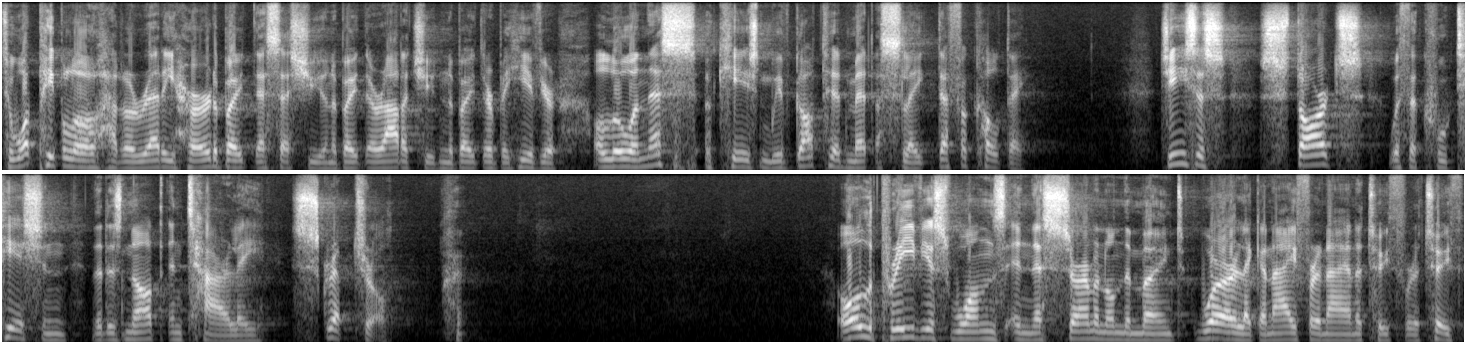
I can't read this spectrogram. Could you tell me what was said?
to what people had already heard about this issue and about their attitude and about their behavior. Although on this occasion, we've got to admit a slight difficulty. Jesus starts with a quotation that is not entirely scriptural. All the previous ones in this Sermon on the Mount were like an eye for an eye and a tooth for a tooth,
